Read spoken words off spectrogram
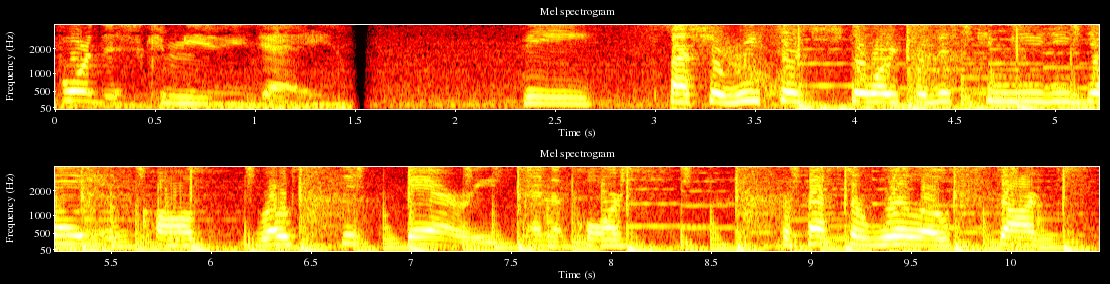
for this community day. The special research story for this community day is called Roasted Berries, and of course, Professor Willow starts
